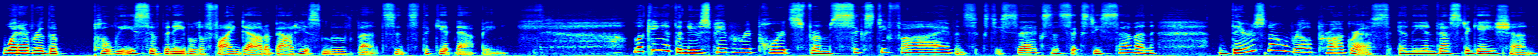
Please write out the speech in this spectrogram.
whatever the police have been able to find out about his movement since the kidnapping. Looking at the newspaper reports from 65 and 66 and 67, there's no real progress in the investigation.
